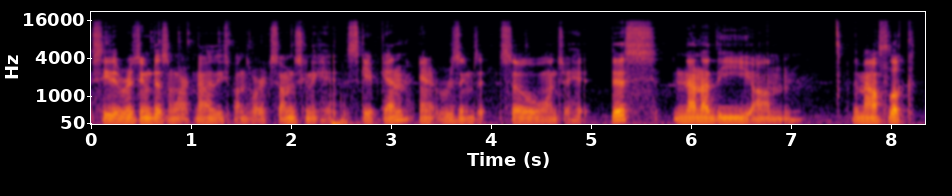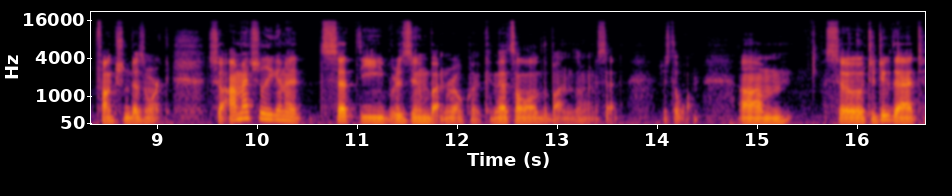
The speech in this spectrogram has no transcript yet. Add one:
see the resume doesn't work. None of these buttons work. So I'm just going to hit escape again and it resumes it. So once I hit this, none of the um, the mouse look function doesn't work. So I'm actually going to set the resume button real quick. That's all of the buttons I'm going to set. Just the one. Um, so to do that,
